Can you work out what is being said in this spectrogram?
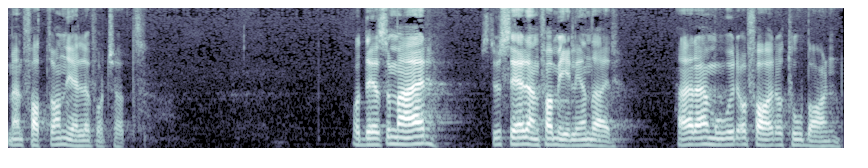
men fatwaen gjelder fortsatt. Og det som er, Hvis du ser den familien der Her er mor og far og to barn.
